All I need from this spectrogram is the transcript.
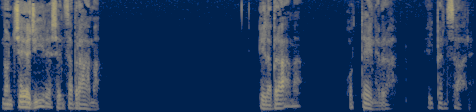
Non c'è agire senza brama. E la brama ottenebra il pensare.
